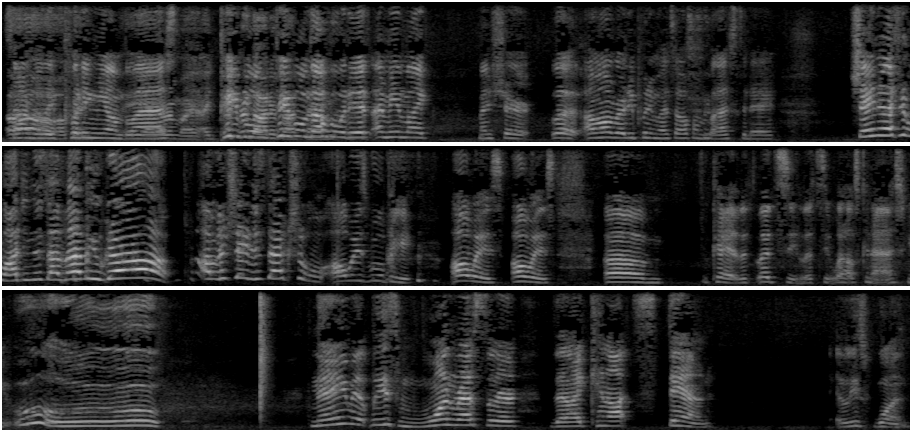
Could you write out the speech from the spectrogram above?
it's not Oh, really okay. putting me on Yeah, blast. never mind. I- I people people know that. who it is. I mean, like my shirt. Look, I'm already putting myself on blast today. Shayna, if you're watching this, I love you, girl. I'm a Shayna sexual. Always will be. Always, always. Um. Okay, let, let's see. Let's see. What else can I ask you? Ooh. Name at least one wrestler that I cannot stand. At least one.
